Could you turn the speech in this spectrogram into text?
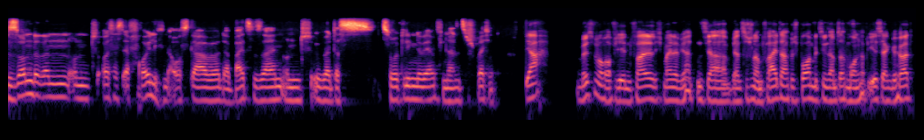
besonderen und äußerst erfreulichen Ausgabe dabei zu sein und über das zurückliegende WM-Finale zu sprechen. Ja, Müssen wir auch auf jeden Fall. Ich meine, wir hatten es ja, wir hatten es schon am Freitag besprochen, beziehungsweise am Samstagmorgen habt ihr es ja gehört,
